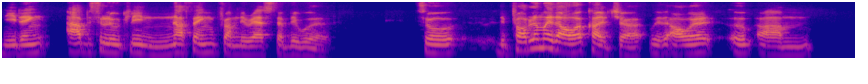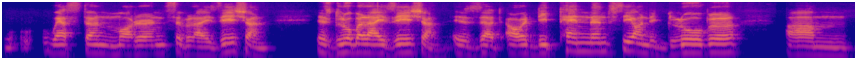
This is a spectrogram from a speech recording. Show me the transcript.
needing absolutely nothing from the rest of the world. So the problem with our culture, with our um, Western modern civilization, is globalization, is that our dependency on the global um,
